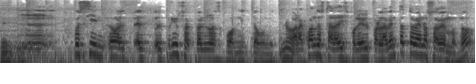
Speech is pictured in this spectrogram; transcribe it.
Mm, pues sí, no, el, Prius actual no es bonito, bonito. ¿Para cuándo estará disponible por la venta? Todavía no sabemos, ¿no?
